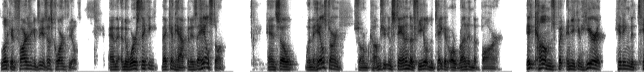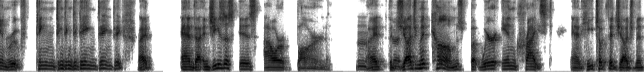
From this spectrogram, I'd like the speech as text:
look as far as you can see, it's just cornfields. And, and the worst thing that can happen is a hailstorm. And so when the hailstorm storm comes, you can stand in the field and take it or run in the barn. It comes, but and you can hear it hitting the tin roof. Ting, ting, ting, ting, ting, ting, ting, right? And uh, and Jesus is our barn. Mm, right? The good. judgment comes, but we're in Christ and he took the judgment.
